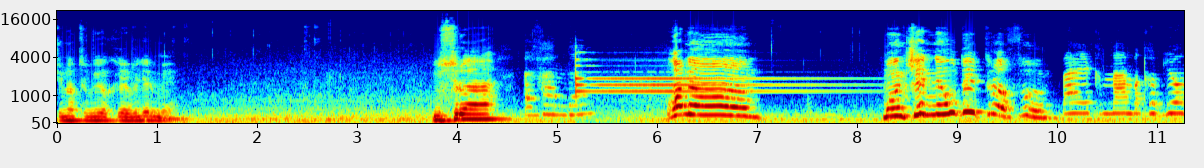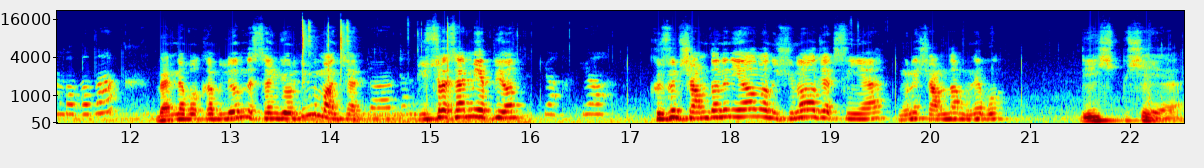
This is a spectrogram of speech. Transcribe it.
Şu notu bir okuyabilir miyim? Yusra. Efendim? Anam! Manken ne oldu etrafım? Ben yakından bakabiliyorum baba bak. Ben de bakabiliyorum da sen gördün mü manken? Gördüm. Yusra sen mi yapıyorsun? Yok yok. Kızım şamdanı niye almadın? Şunu alacaksın ya. Bu ne şamdan mı ne bu? Değişik bir şey ya.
